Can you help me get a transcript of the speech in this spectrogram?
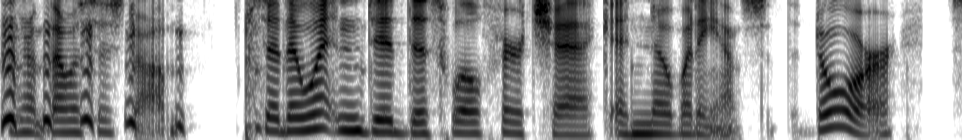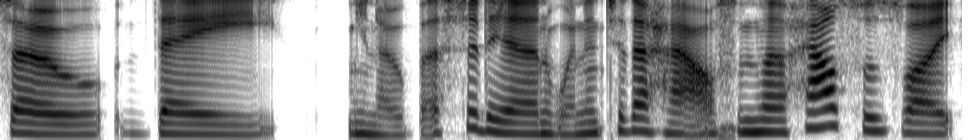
that was his job. So they went and did this welfare check, and nobody answered the door. So they, you know, busted in, went into the house, and the house was like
